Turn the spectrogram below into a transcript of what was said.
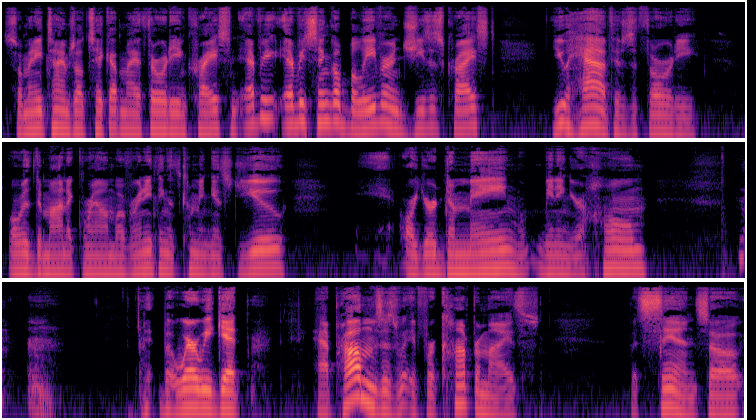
So many times I'll take up my authority in Christ, and every every single believer in Jesus Christ, you have His authority over the demonic realm, over anything that's coming against you or your domain, meaning your home. but where we get have problems is if we're compromised with sin. So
